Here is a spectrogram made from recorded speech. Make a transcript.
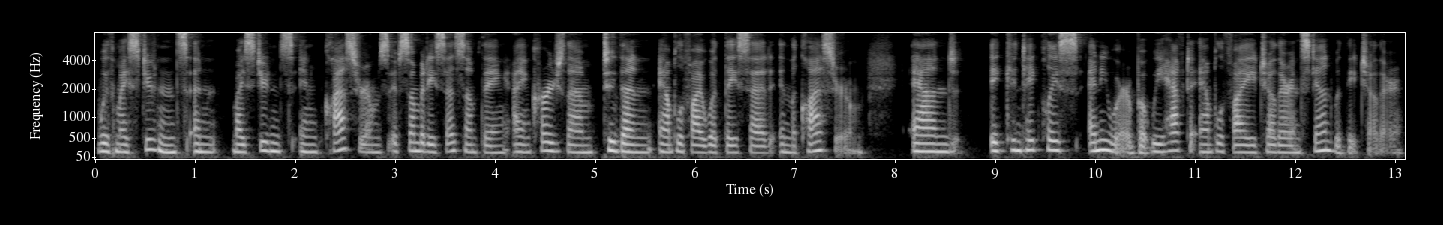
with my students and my students in classrooms. If somebody says something, I encourage them to then amplify what they said in the classroom. And it can take place anywhere, but we have to amplify each other and stand with each other.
